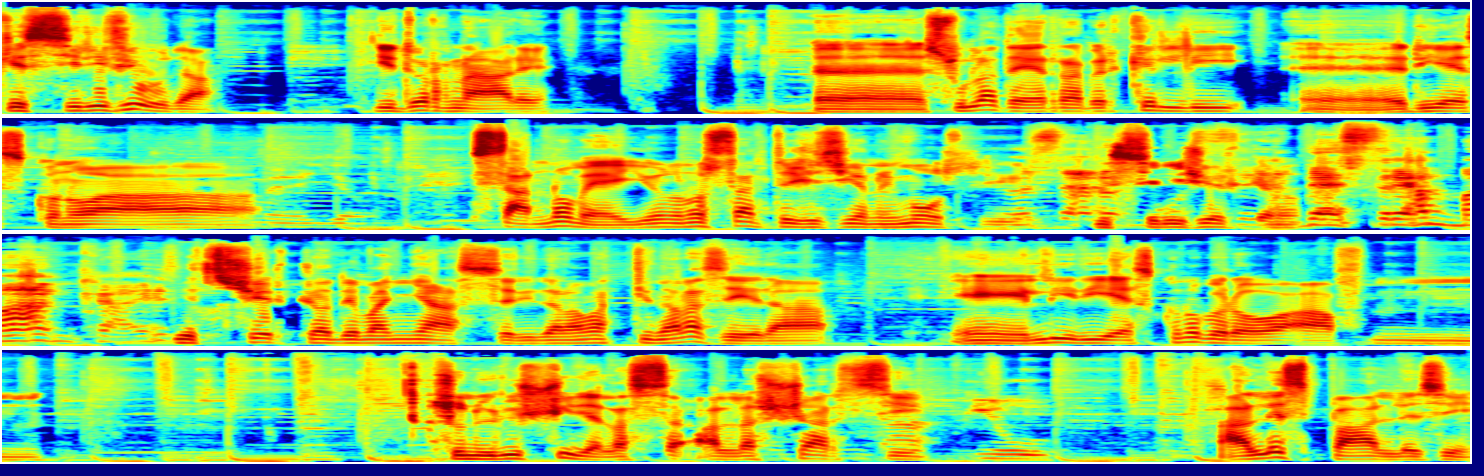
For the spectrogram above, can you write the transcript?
che si rifiuta di tornare eh, sulla Terra perché lì eh, riescono a meglio. stanno meglio nonostante ci siano i mostri che si ricercano a destra e a manca esatto. che cercano dei magnasseri dalla mattina alla sera e lì riescono però a mh, mm, sono riusciti a, las- a lasciarsi più, alle spalle sì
